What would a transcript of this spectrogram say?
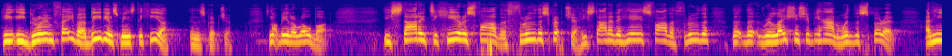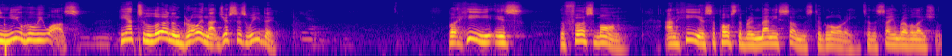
He, he grew in favor. Obedience means to hear in the scripture, He's not being a robot. He started to hear his father through the scripture. He started to hear his father through the, the, the relationship he had with the Spirit. And he knew who he was. He had to learn and grow in that just as we do. But he is the firstborn, and he is supposed to bring many sons to glory, to the same revelation.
